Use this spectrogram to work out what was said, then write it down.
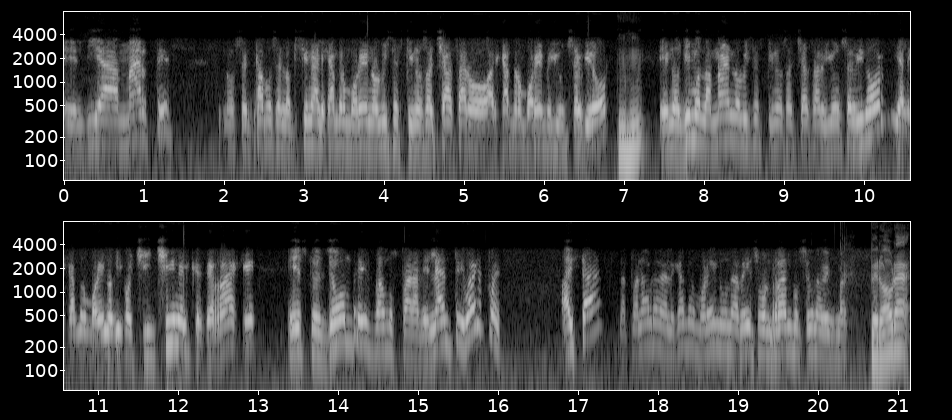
el día martes nos sentamos en la oficina Alejandro Moreno, Luis Espinosa Cházaro, Alejandro Moreno y un servidor. Eh, nos dimos la mano Luis Espinosa Cházaro y un servidor, y Alejandro Moreno dijo, chin chin, el que se raje, esto es de hombres, vamos para adelante. Y bueno, pues ahí está la palabra de Alejandro Moreno una vez honrándose una vez más. Pero ahora,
